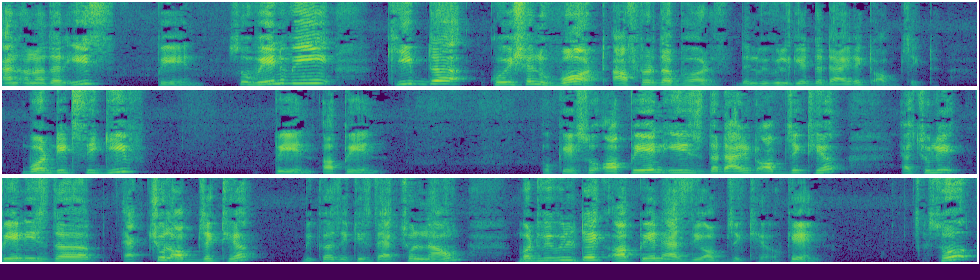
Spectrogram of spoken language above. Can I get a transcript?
and another is pain. So when we keep the question what after the verb, then we will get the direct object. What did she give? Pain, a pain. Okay, so a pain is the direct object here. Actually, pain is the actual object here because it is the actual noun. But we will take a pain as the object here. Okay. So,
